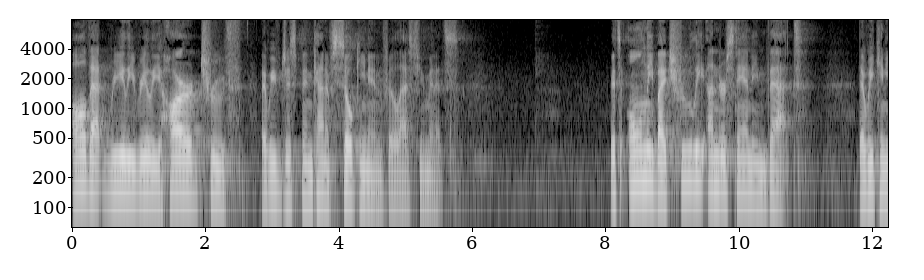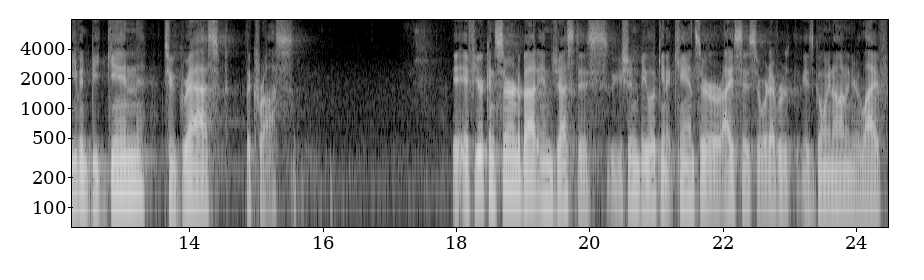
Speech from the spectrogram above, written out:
all that really, really hard truth that we've just been kind of soaking in for the last few minutes. It's only by truly understanding that that we can even begin to grasp the cross. If you're concerned about injustice, you shouldn't be looking at cancer or ISIS or whatever is going on in your life.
